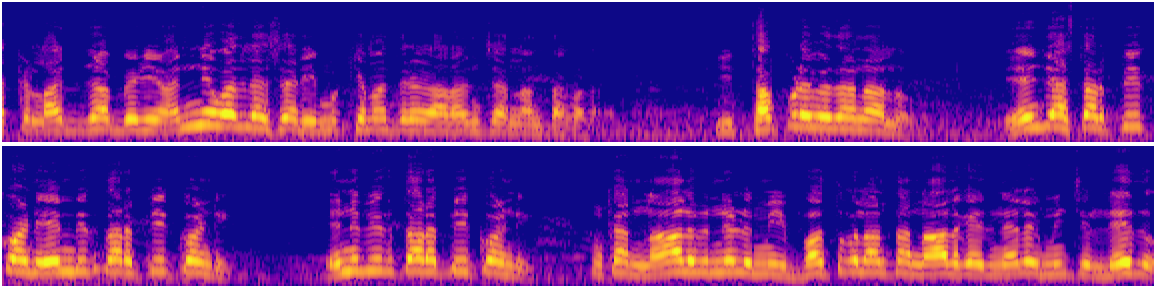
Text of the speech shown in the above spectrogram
ఎక్కడ లజ్జా బెడియం అన్నీ వదిలేశారు ఈ ముఖ్యమంత్రి గారు అనుచరులంతా కూడా. ఈ తప్పుడు విధానాలు ఏం చేస్తారు? పీక్కోండి. ఏం పీకుతారో పీక్కోండి. ఎన్ని పీకుతారో పీక్కోండి. ఇంకా నాలుగు నెలలు మీ బతుకులంతా నాలుగైదు నెలలకు మించి లేదు.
